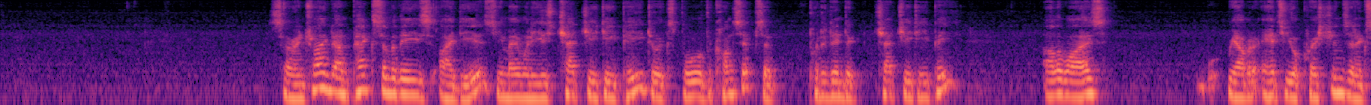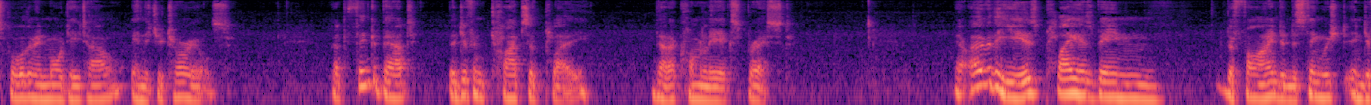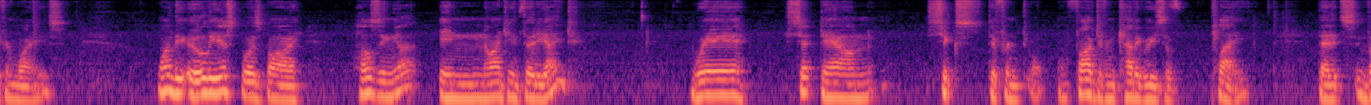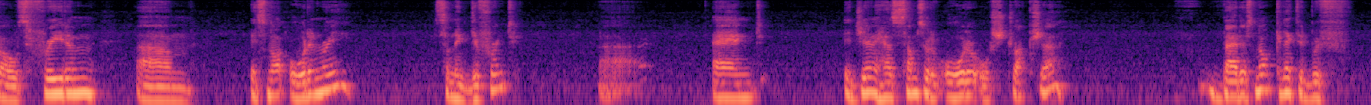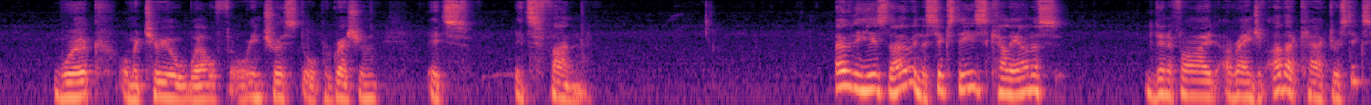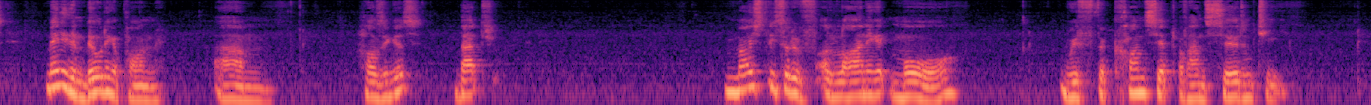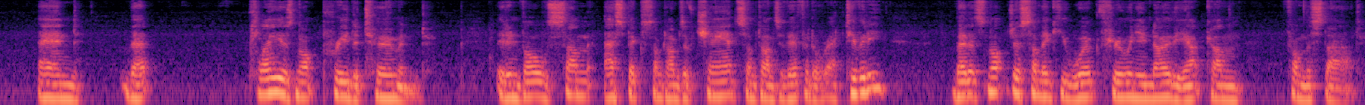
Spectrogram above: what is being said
So in trying to unpack some of these ideas, you may want to use ChatGTP to explore the concepts, so put it into ChatGTP. Otherwise, we'll be able to answer your questions and explore them in more detail in the tutorials. But think about the different types of play that are commonly expressed. Now, over the years, play has been defined and distinguished in different ways. One of the earliest was by Huizinga in 1938, where he set down six different, or five different categories of play. That it involves freedom, um, it's not ordinary, something different, uh, and it generally has some sort of order or structure, but it's not connected with work or material wealth or interest or progression. It's, it's fun. Over the years, though, in the 60s, Caillois identified a range of other characteristics, many of them building upon um, Huizinga's, but mostly sort of aligning it more with the concept of uncertainty and that play is not predetermined. It involves some aspects sometimes of chance, sometimes of effort or activity, but it's not just something you work through and you know the outcome from the start.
